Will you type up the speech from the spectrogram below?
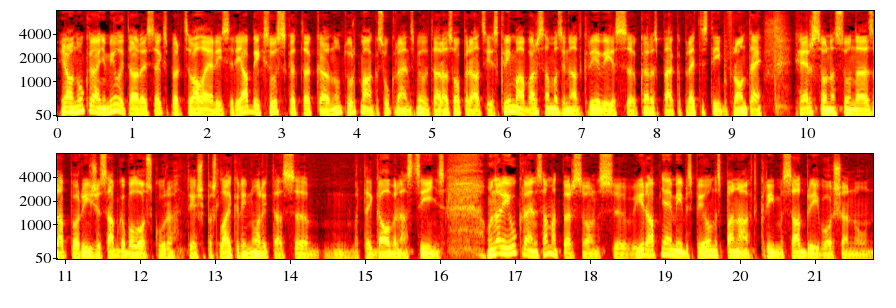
Jā, un Ukraiņu militārais eksperts Valērijas Rjabīks uzskata, ka nu, turpmākas Ukrainas militārās operācijas Krimā var samazināt Krievijas eh, karaspēka pretestību frontē Hersonas un eh, Zaporīžas apgabalos, kur tieši pašlaik arī noritās, eh, var teikt, galvenās cīņas. Un arī Ukrainas amatpersonas ir apņēmības pilnas panākt Krimas atbrīvošanu, un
